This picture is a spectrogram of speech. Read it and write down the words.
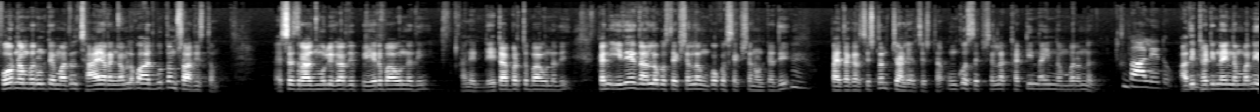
Four number ఉంటే మాత్రం ఛాయారంగంలో ఒక అద్భుతం సాధిస్తాం. ఎస్ఎస్ రాజమౌళి గారిది పేరు బాగున్నది ఆయన డేట్ ఆఫ్ బర్త్ బాగున్నది కానీ ఇదే దానిలో ఒక సెక్షన్లో ఇంకొక సెక్షన్ ఉంటుంది పైతగర్ సిస్టమ్ చాలియన్ సిస్టమ్. ఇంకో సెక్షన్లో థర్టీ నైన్ నెంబర్ అన్నది. బాగాలేదు. అది థర్టీ నైన్ నెంబర్ని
